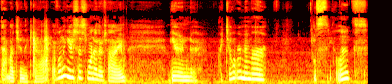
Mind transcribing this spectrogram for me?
that much in the cap. I've only used this one other time, and I don't remember. Let's see, let's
